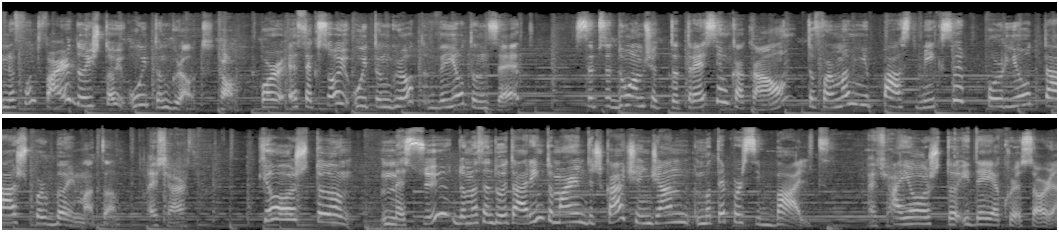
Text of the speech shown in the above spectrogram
Në fund fare do i shtoj ujë të ngrohtë. Po. Por e theksoj ujë të ngrohtë dhe jo të nxehtë, sepse duam që të tresim kakaon, të formojmë një pastë mikse, por jo ta shpërbëjmë atë. E qartë. Kjo është me sy, domethënë duhet të arrijmë të marrim diçka që ngjan më tepër si baltë. Ajo është ideja kryesore.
